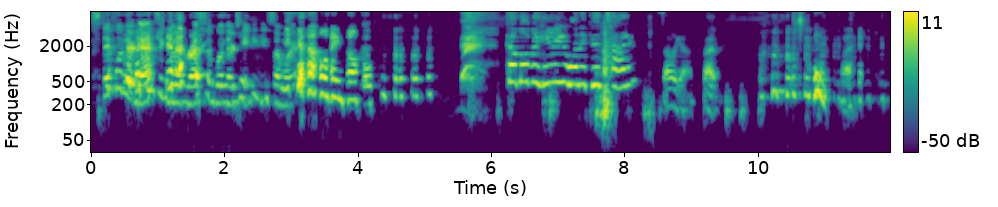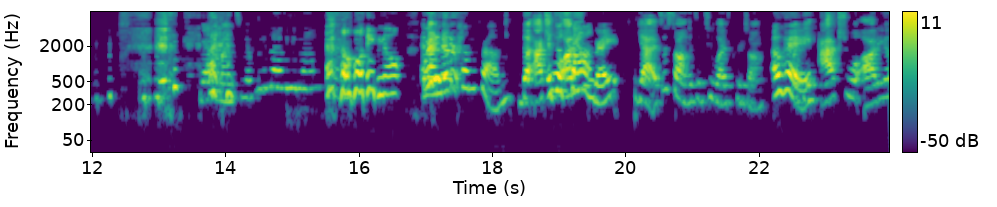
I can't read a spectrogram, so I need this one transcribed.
stiff when they're dancing, but aggressive when they're taking you somewhere. Yeah, I know. Come over here, you want a good time? So yeah, but that reminds me of "We Love You Long Time." oh, I know. And Where I did never it come from? the actual It's a audio. song, right? Yeah, it's a song. It's a 2 Live Crew song. But Okay. the actual audio,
